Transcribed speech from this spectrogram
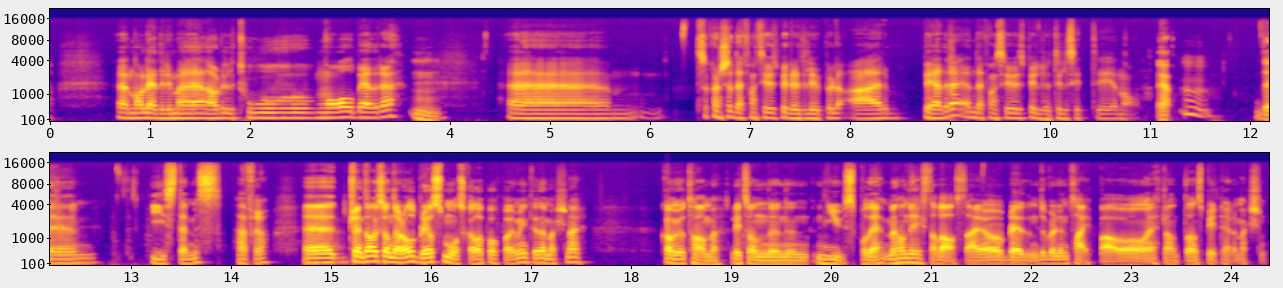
eh, Nå leder de med har vel to mål bedre. Mm. Eh, så kanskje defensive spillere til Liverpool er bedre enn defensive spillere til City nå. Mm. Det istemmes herfra. Eh, Trent Alexander Arnold ble jo småskala på oppvarming til den matchen her. Kan vi jo ta med litt sånn news på det. Men han rista det av seg, og ble, det ble de teipa og et eller annet. Han spilte hele matchen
